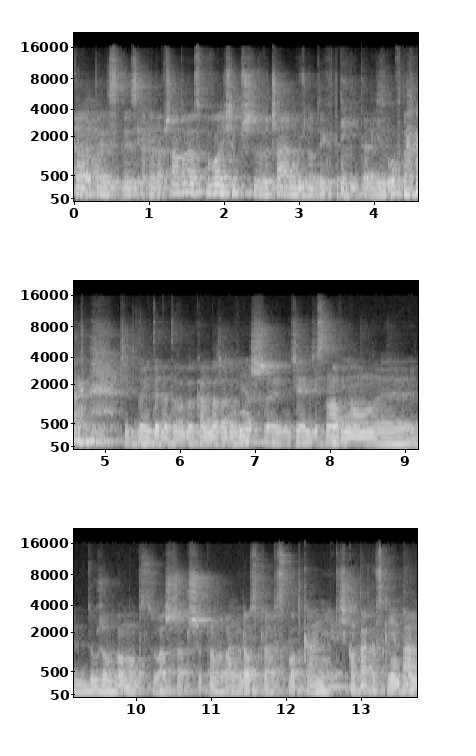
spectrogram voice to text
To, to, jest, to jest trochę lepsze, natomiast powoli się przyzwyczaiłem już do tych digitalizmów, tak? czyli do internetowego kalendarza również, e, gdzie, gdzie stanowi on e, dużą pomoc, zwłaszcza przy planowaniu rozpraw, spotkań, jakichś kontaktów z klientami,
